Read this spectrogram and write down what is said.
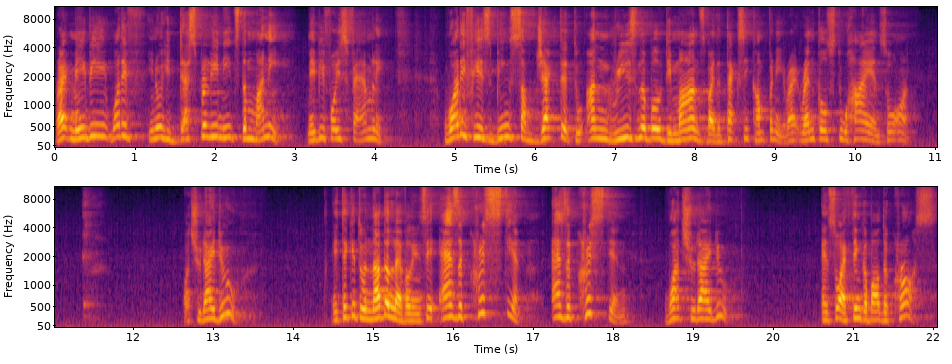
Right? Maybe, what if, you know, he desperately needs the money, maybe for his family? What if he's being subjected to unreasonable demands by the taxi company, right? Rentals too high and so on. What should I do? And take it to another level and say, as a Christian, as a Christian, what should I do? And so I think about the cross.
